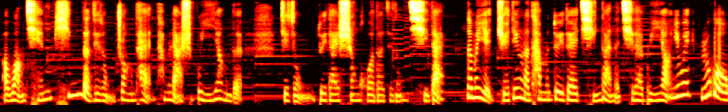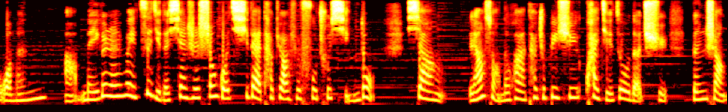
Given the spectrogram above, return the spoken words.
啊往前拼的这种状态，他们俩是不一样的。这种对待生活的这种期待，那么也决定了他们对待情感的期待不一样。因为如果我们啊每个人为自己的现实生活期待，他就要去付出行动。像梁爽的话，他就必须快节奏的去跟上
